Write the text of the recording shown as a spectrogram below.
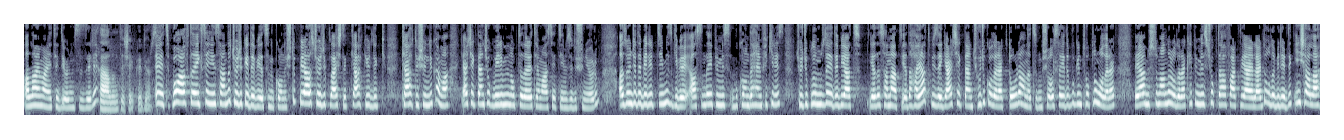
Allah'a emanet ediyorum sizleri. Sağ olun, teşekkür ediyoruz. Evet bu hafta Eksen İnsan'da çocuk edebiyatını konuştuk. Biraz çocuklaştık, kah güldük, kah düşündük ama gerçekten çok verimli noktalara temas ettiğimizi düşünüyorum. Az önce de belirttiğimiz gibi aslında hepimiz bu konuda hemfikiriz. Çocukluğumuzda edebiyat ya da sanat ya da hayat bize gerçekten çocuk olarak doğru anlatılmış olsaydı bugün toplum olarak veya Müslümanlar olarak hepimiz çok daha farklı yerlerde olabilirdik. İnşallah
